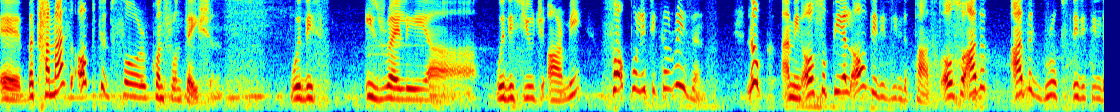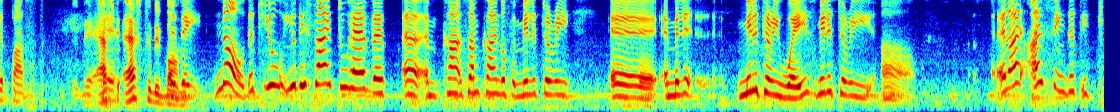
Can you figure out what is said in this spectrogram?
Uh, but Hamas opted for confrontations with this Israeli, uh, with this huge army for political reasons. Look, I mean, also PLO did it in the past. Also, other other groups did it in the past. They ask Uh, ask to be bombed. they no, that you you decide to have a, a, a some kind of a military, uh, a mili- military ways, military. Uh, and I, I think that it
